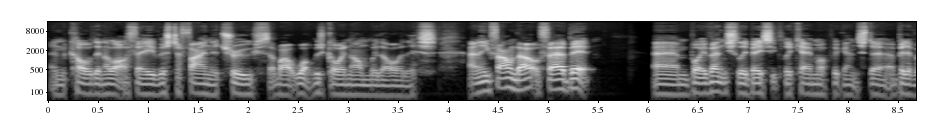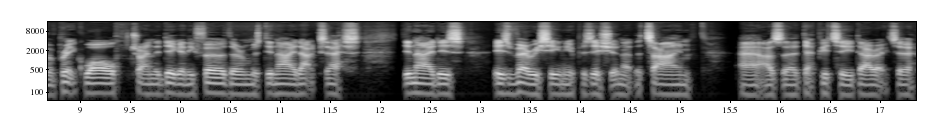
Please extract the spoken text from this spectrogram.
and called in a lot of favors to find the truth about what was going on with all of this, and he found out a fair bit. Um, but eventually, basically, came up against a, a, bit of a brick wall trying to dig any further and was denied access, denied his his very senior position at the time uh, as a deputy director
